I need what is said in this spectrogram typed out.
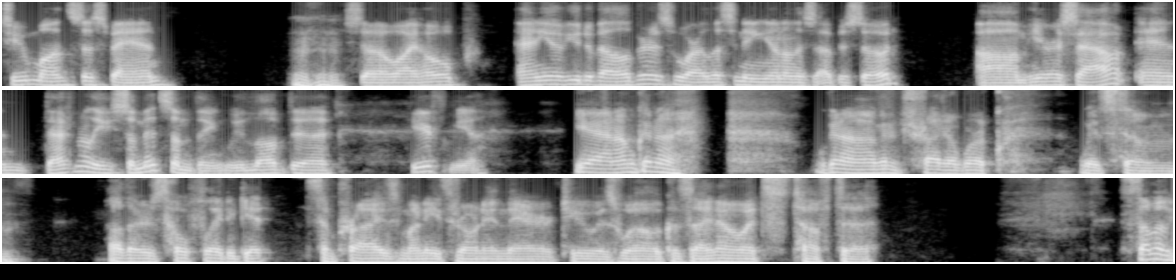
two months of span. mhm. So I hope any of you developers who are listening in on this episode, um, hear us out and definitely submit something. We'd love to hear from you. Yeah, and I'm gonna we're gonna I'm gonna try to work with some others, hopefully to get some prize money thrown in there too as well, because I know it's tough to. Some of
